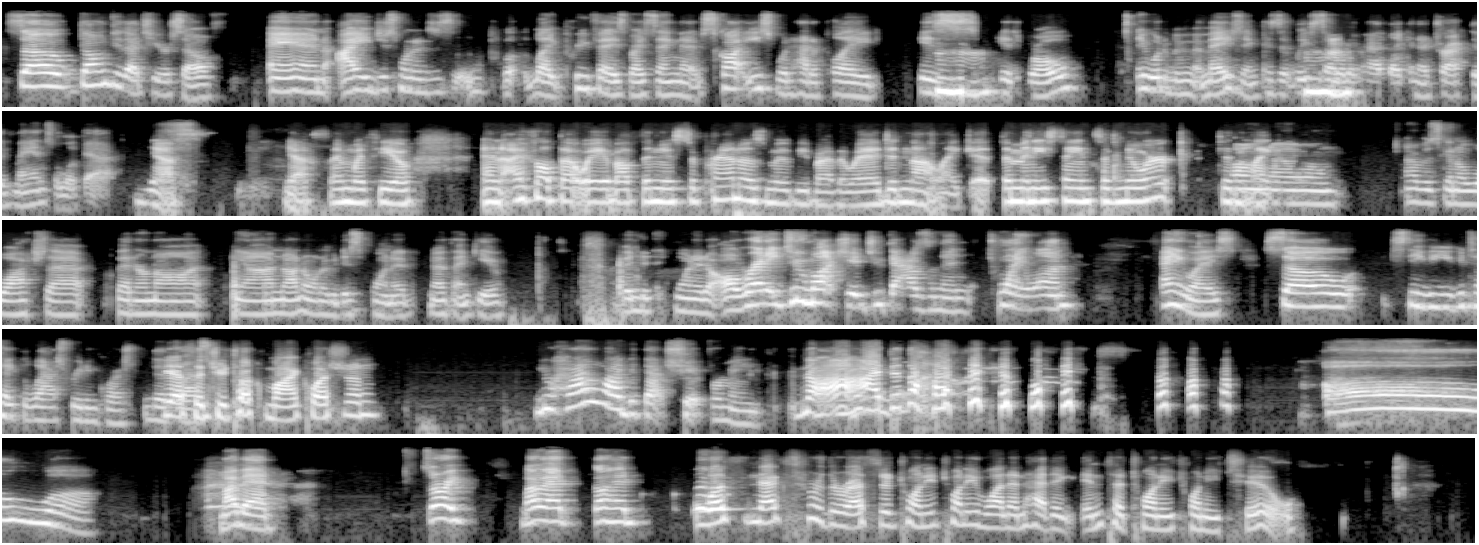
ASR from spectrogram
so don't do that to yourself and I just wanted to like preface by saying that if Scott Eastwood had played his Mhm. his role, it would have been amazing because at least I Mhm. would have had like an attractive man to look at. Yes. Yes, I'm with you. And I felt that way about the new Sopranos movie, by the way. I did not like it. The Many Saints of Newark didn't oh like it. no, I was gonna watch that. Better not. Yeah, I'm not. I don't want to be disappointed. No, thank you. I've been disappointed already too much in 2021. Anyways, so Stevie, you can take the last reading question. the Yeah, last- since you took my question. you highlighted that shit for me. No, I, I did the highlighted lines. Oh, my bad. Sorry, my bad. Go ahead. What's next for the rest of 2021 and heading into 2022?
